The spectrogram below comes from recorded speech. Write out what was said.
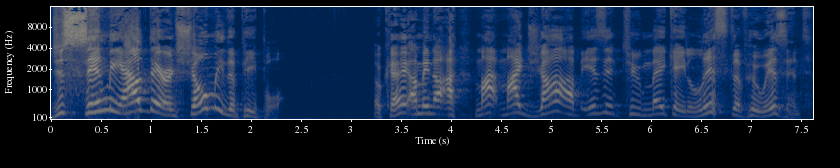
Just send me out there and show me the people. Okay? I mean, I, my, my job isn't to make a list of who isn't.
